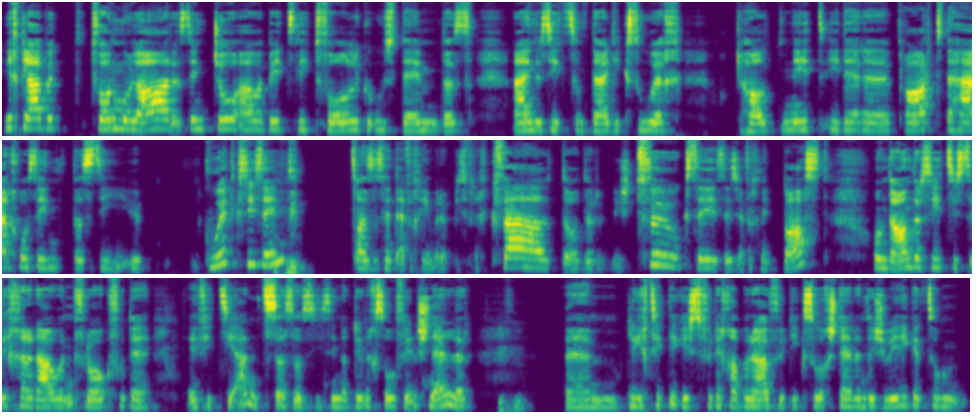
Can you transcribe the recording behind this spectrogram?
ich glaube, die Formulare sind schon auch ein bisschen die Folge aus dem, dass einerseits zum Teil die Gesuche halt nicht in der Art dahergekommen sind, dass sie gut gewesen sind. Mhm. Also es hat einfach immer etwas vielleicht gefehlt oder ist zu viel gewesen, es ist einfach nicht passt. Und andererseits ist es sicher auch eine Frage von der Effizienz. Also sie sind natürlich so viel schneller. Mhm. Ähm, gleichzeitig ist es für dich aber auch für die Gesuchstellenden schwieriger, zum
